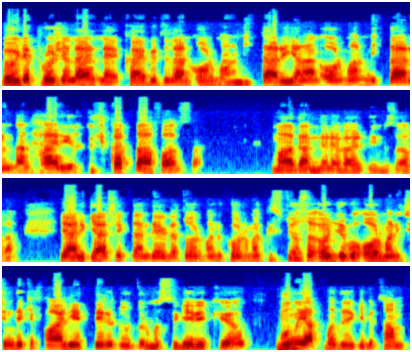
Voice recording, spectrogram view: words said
böyle projelerle kaybedilen orman miktarı yanan orman miktarından her yıl 3 kat daha fazla madenlere verdiğimiz alan. Yani gerçekten devlet ormanı korumak istiyorsa önce bu orman içindeki faaliyetleri durdurması gerekiyor. Bunu yapmadığı gibi tam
